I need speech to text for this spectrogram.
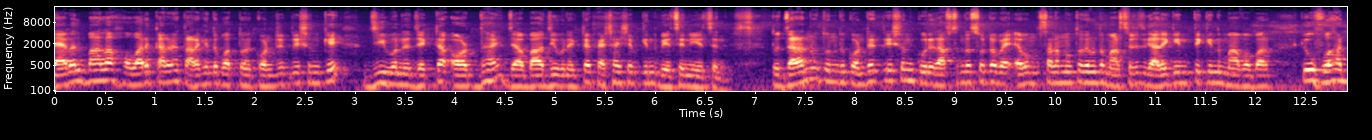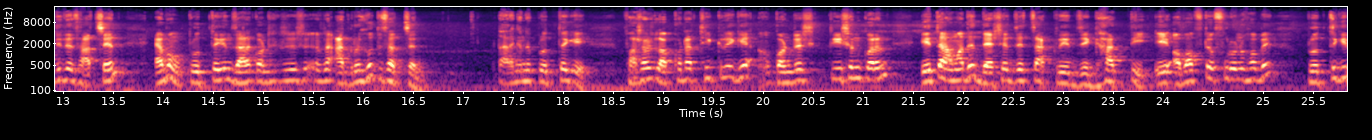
লেভেল বালা হওয়ার কারণে তারা কিন্তু বর্তমানে কন্টেন্ট ক্রিয়েশনকে জীবনের যে একটা অধ্যায় যা বা জীবনের একটা পেশা হিসেবে কিন্তু বেছে নিয়েছেন। তো যারা নতুন ক্রিয়েশন করে রাফসান্দা ছোট ভাই এবং সালাম মুক্তাদের মতো মার্সিডিজ গাড়ি কিনতে কিন্তু মা বাবাকে উপহার দিতে চাচ্ছেন এবং প্রত্যেকে যারা কন্টেন্ট আগ্রহী হতে চাচ্ছেন, তারা কিন্তু প্রত্যেকে পাশাপাশি লক্ষ্যটা ঠিক রেখে কন্টেন্ট ক্রিয়েশন করেন। এতে আমাদের দেশের যে চাকরির যে ঘাটতি, এই অভাবটা পূরণ হবে। প্রত্যেকে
